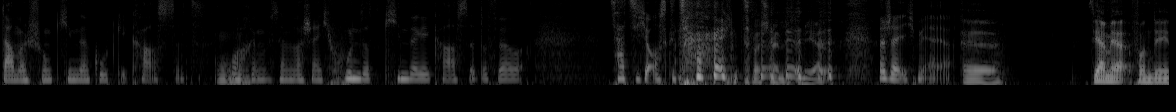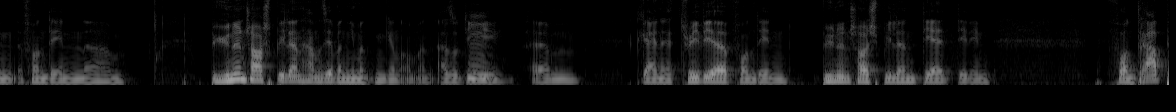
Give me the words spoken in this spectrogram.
damals schon Kinder gut gecastet. Mhm. Auch immer, es haben wahrscheinlich 100 Kinder gecastet dafür, aber es hat sich ausgezahlt. Wahrscheinlich mehr. wahrscheinlich mehr, ja. Äh, sie haben ja von den, von den ähm, Bühnenschauspielern haben sie aber niemanden genommen. Also die mhm. ähm, kleine Trivia von den Bühnenschauspielern, der, der den von Trapp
